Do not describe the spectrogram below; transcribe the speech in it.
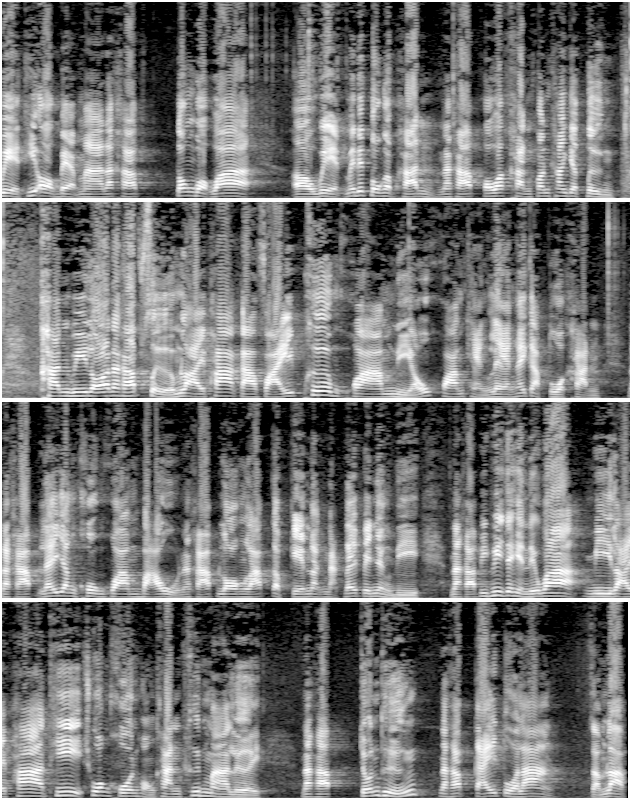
เวทที่ออกแบบมานะครับ ต้องบอกว่าเออเวทไม่ได้ตรงกับคันนะครับ เพราะว่าคันค่อนข้างจะตึง คัน v l o s นะครับ เสริมลายผ้ากาไฟเพิ่มความเหนียวความแข็งแรงให้กับตัวคันนะครับ และยังคงความเบานะครับ รองรับกับเกมหนักๆ ได้เป็นอย่างดีนะครับ พี่ๆจะเห็นได้ว่ามีลายผ้าที่ช่วงโคนของคันขึ้นมาเลยนะครับ จนถึงนะครับไกด์ตัวล่างสำหรับ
